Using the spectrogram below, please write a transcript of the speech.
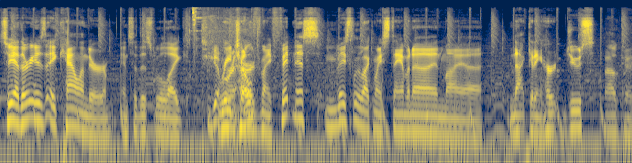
So yeah, there is a calendar, and so this will like you get more recharge my fitness, basically like my stamina and my uh, not getting hurt juice. Okay.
